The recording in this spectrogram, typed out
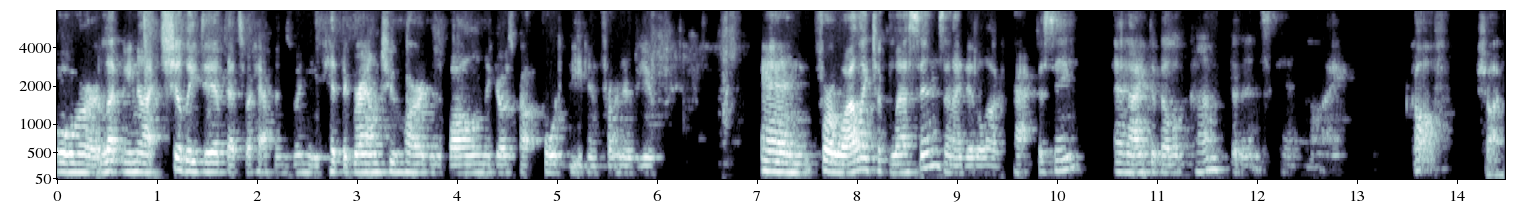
or let me not chili dip. That's what happens when you hit the ground too hard and the ball only goes about four feet in front of you. And for a while, I took lessons and I did a lot of practicing and I developed confidence in my golf shot.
